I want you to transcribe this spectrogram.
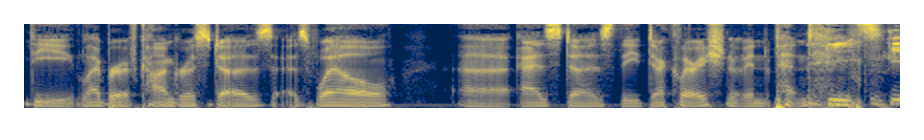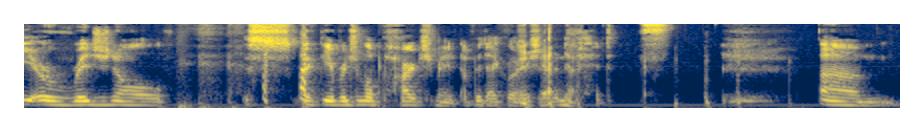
the Library of Congress does as well, uh, as does the Declaration of the Independence. the original like the original parchment of the Declaration of Independence. Um,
